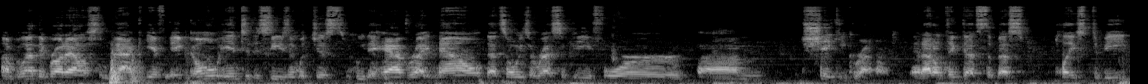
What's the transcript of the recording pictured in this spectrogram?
I'm glad they brought Allison back. If they go into the season with just who they have right now, that's always a recipe for um, shaky ground, and I don't think that's the best place to be.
